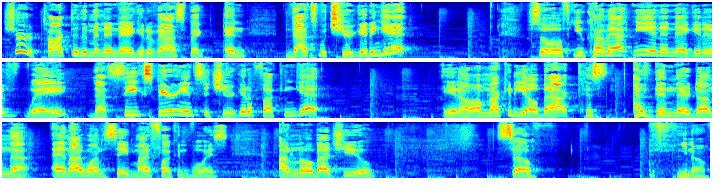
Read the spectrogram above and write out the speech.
Sure, talk to them in a negative aspect. And that's what you're going to get. So if you come at me in a negative way, that's the experience that you're going to fucking get. You know, I'm not going to yell back because I've been there, done that. And I want to save my fucking voice. I don't know about you. So, you know,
